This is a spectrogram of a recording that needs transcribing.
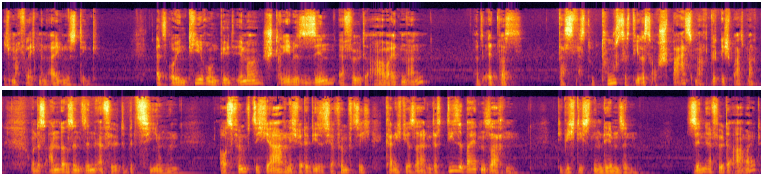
ich mache vielleicht mein eigenes Ding. Als Orientierung gilt immer, strebe sinnerfüllte Arbeiten an. Also etwas, das, was du tust, dass dir das auch Spaß macht, wirklich Spaß macht. Und das andere sind sinnerfüllte Beziehungen. Aus 50 Jahren, ich werde dieses Jahr 50, kann ich dir sagen, dass diese beiden Sachen die wichtigsten im Leben sind. Sinnerfüllte Arbeit,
